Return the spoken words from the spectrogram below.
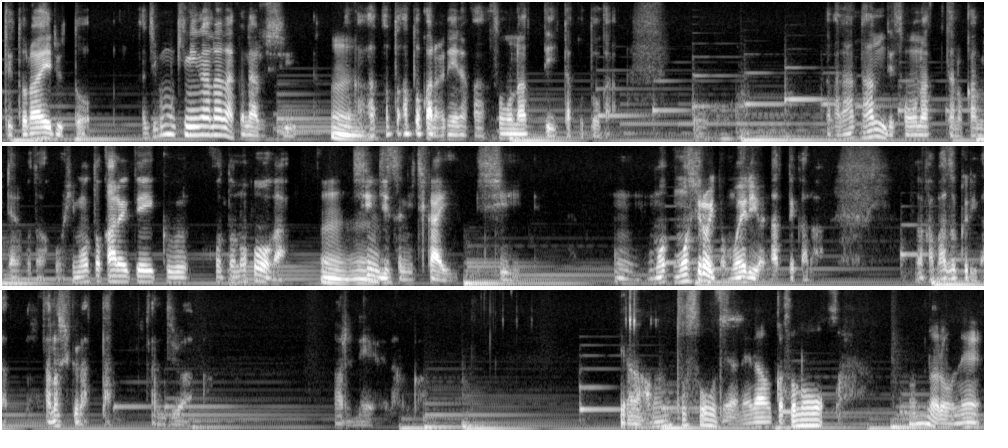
て捉えると自分も気にならなくなるし、うん。なんかああと後からねなんかそうなっていたことがなんかななんでそうなってたのかみたいなことがこう紐解かれていくことの方がうんうん真実に近いし、うんも面白いと思えるようになってからなんか場作りが楽しくなった感じはあるねなんか。いや、ほんとそうだよね。なんかその、なんだろうね。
